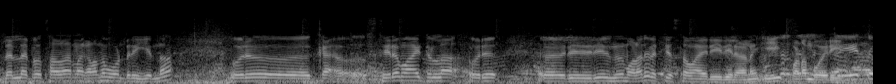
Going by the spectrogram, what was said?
ഇതെല്ലാം ഇപ്പോൾ സാധാരണ കടന്നുപോകൊണ്ടിരിക്കുന്ന ഒരു സ്ഥിരമായിട്ടുള്ള ഒരു രീതിയിൽ നിന്ന് വളരെ വ്യത്യസ്തമായ രീതിയിലാണ് ഈ പടം പോയിരിക്കുന്നത്.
